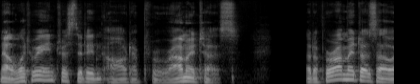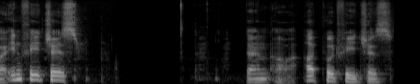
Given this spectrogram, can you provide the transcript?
Now, what we're interested in are the parameters. So the parameters are our in features, then our output features,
